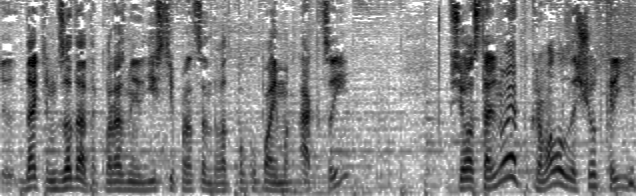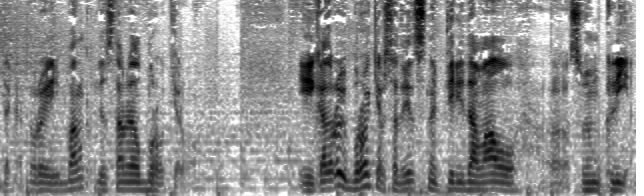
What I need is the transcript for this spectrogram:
э, дать им задаток в размере 10% от покупаемых акций – все остальное покрывало за счет кредита, который банк предоставлял брокеру. И который брокер, соответственно, передавал э, своему клиенту.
